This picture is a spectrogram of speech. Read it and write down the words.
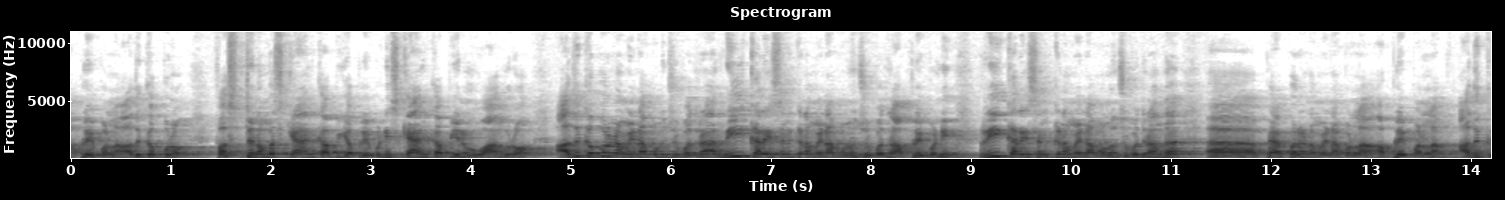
அப்ளை பண்ணலாம். அதுக்கப்புறம் ஃபஸ்ட்டு நம்ம ஸ்கேன் காப்பிக்கு அப்ளை பண்ணி ஸ்கேன் காப்பியை நம்ம வாங்குறோம். அதுக்கப்புறம் நம்ம என்ன பண்ணணும் சொல்லி பார்த்தீங்கன்னா ரீ கரெக்ஷனுக்கு நம்ம என்ன பண்ணணும் சொல்லி பார்த்தீங்கன்னா அப்ளை பண்ணி ரீ கரெக்ஷனுக்கு நம்ம என்ன பண்ணணும் சொல்லி பார்த்தீங்கன்னா அந்த பேப்பரை நம்ம என்ன பண்ணலாம் அப்ளை பண்ணலாம். அதுக்கு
